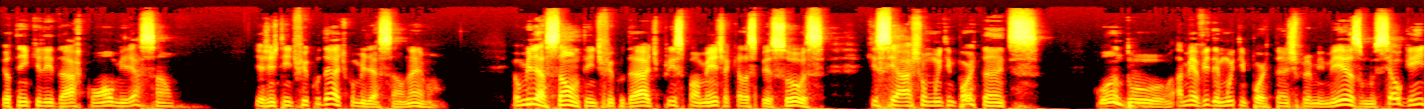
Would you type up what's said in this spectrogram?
eu tenho que lidar com a humilhação. E a gente tem dificuldade com humilhação, né, irmão? A humilhação tem dificuldade, principalmente aquelas pessoas que se acham muito importantes. Quando a minha vida é muito importante para mim mesmo, se alguém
